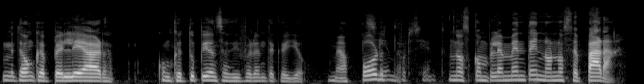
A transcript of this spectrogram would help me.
me tengo que pelear con que tú pienses diferente que yo. Me aporta. 100%. Nos complementa y no nos separa.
